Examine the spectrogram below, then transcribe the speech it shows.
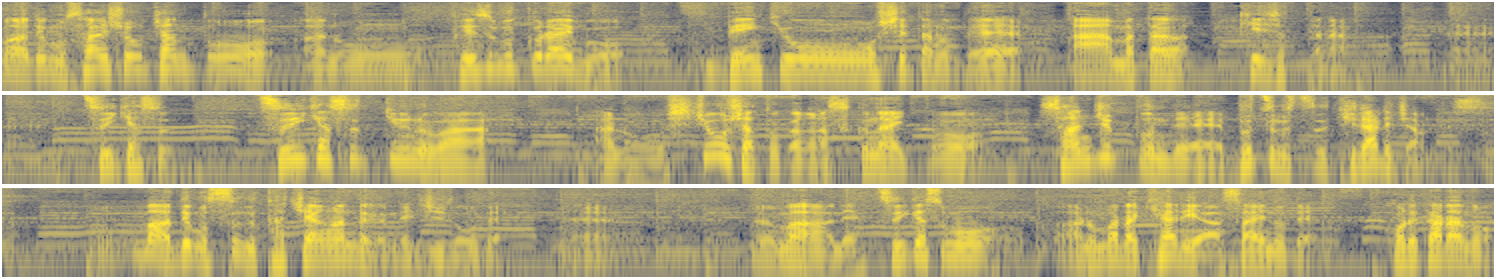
まあでも最初ちゃんとあの Facebook ライブを勉強してたのでああまた消えちゃったな。ツイキャス。ツイキャスっていうのはあの視聴者とかが少ないと30分でブツブツ切られちゃうんですよ、まあでもすぐ立ち上がるんだけどね自動で、ね、まあねツイキャスもあのまだキャリア浅いのでこれからの、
